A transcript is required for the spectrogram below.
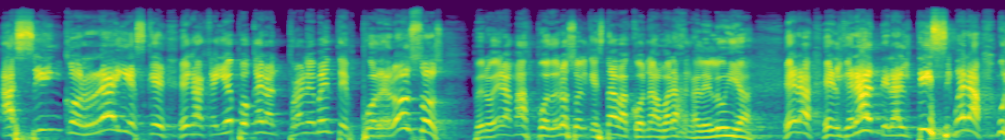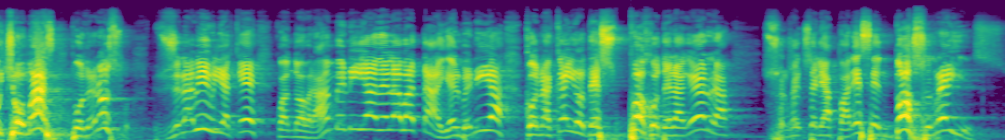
a cinco reyes que en aquella época eran probablemente poderosos, pero era más poderoso el que estaba con Abraham, aleluya. Era el grande, el altísimo, era mucho más poderoso. Dice la Biblia que cuando Abraham venía de la batalla, él venía con aquellos despojos de la guerra, se le aparecen dos reyes.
